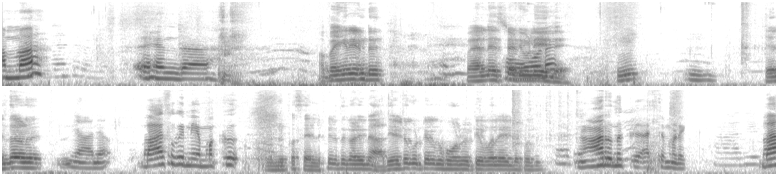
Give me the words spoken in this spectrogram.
അമ്മ? എന്താ? അപ്പൊ എങ്ങനെയുണ്ട്? വാലന്റൈൻസ് അടിപൊളിയല്ലേ? എന്താണ്? ഞാൻ അമ്മയ്ക്ക്. ഇന്നിപ്പോ സെൽഫി എടുത്ത് കളിന് ആദ്യമായിട്ട് കുട്ടികൾക്ക് ഫോൺ കിട്ടിയ പോലെ? ആറ് നിക്ക് അച്ഛമ്മടെ വാ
